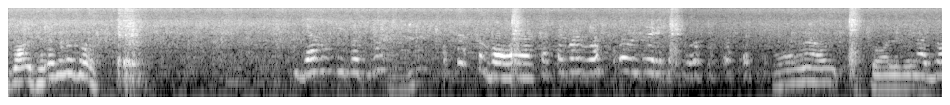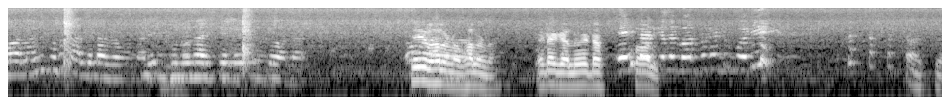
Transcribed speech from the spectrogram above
জল ফেলে দেবো তো? দেখো কি করব বাবা একটা একটা করে বসতে উঠে না ওই জল এবার- না জল আমি কোনো কাজে লাগাবো না ধুলো নারকেলের জল আর ভালো না ভালো না। এটা গেল এটা ফল নারকেলের গল্পটা একটু করি আচ্ছা।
